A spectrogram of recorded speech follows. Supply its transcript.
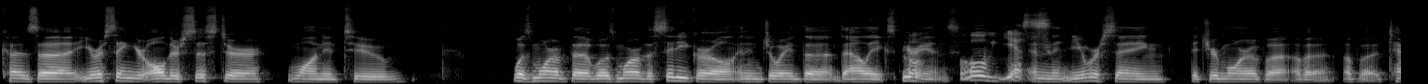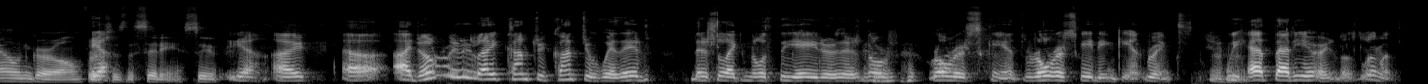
because uh, you were saying your older sister wanted to was more of the was more of the city girl and enjoyed the the LA experience. Oh yes. And then you were saying that you're more of a of a of a town girl Yeah. versus the city. So yeah, I uh, I don't really like country country with they there's like no theater, there's no roller skate, roller skating can't rinks. We had that here in Los Lunas.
